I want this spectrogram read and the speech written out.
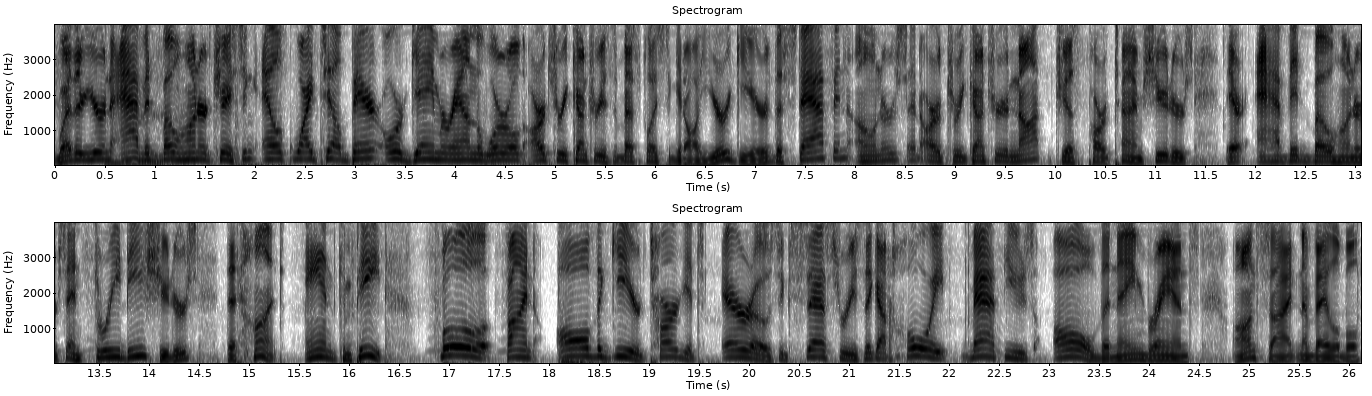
Whether you're an avid bow hunter chasing elk, whitetail, bear, or game around the world, Archery Country is the best place to get all your gear. The staff and owners at Archery Country are not just part time shooters, they're avid bow hunters and 3D shooters that hunt and compete. Full find all the gear, targets, arrows, accessories. They got Hoyt, Mathews, all the name brands on site and available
